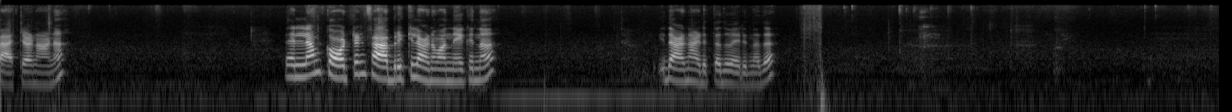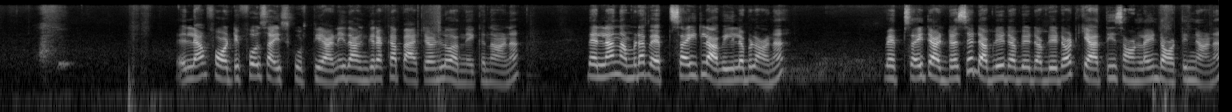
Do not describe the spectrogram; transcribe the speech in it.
പാറ്റേൺ ആണ്. ഇതെല്ലാം കോട്ടൺ ഫാബ്രിക്കിലാണ് വന്നേക്കുന്നത്. ഇതാണ് അടുത്തത് വരുന്നത്. എല്ലാം ഫോർട്ടി ഫോർ സൈസ് കുർത്തിയാണ്. ഇത് അങ്കിരക്ക പാറ്റേണിൽ വന്നേക്കുന്നതാണ്. ഇതെല്ലാം നമ്മുടെ വെബ്സൈറ്റിൽ അവൈലബിൾ ആണ്. Website address W W W dot ക്യാത്തീസ് ഓൺലൈൻ ഡോട്ട് ഇൻ ആണ്.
